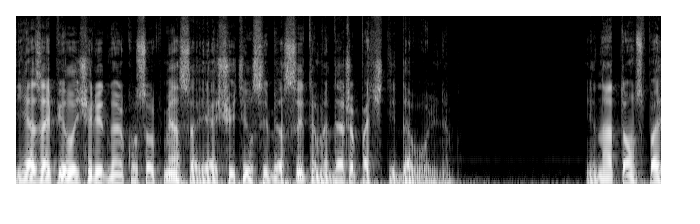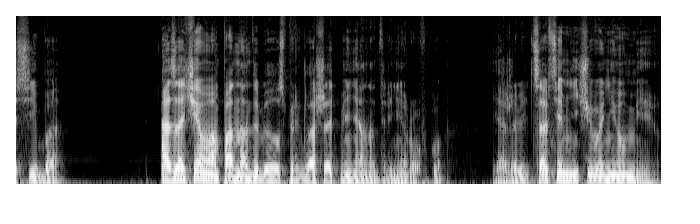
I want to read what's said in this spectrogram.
Я запил очередной кусок мяса и ощутил себя сытым и даже почти довольным. И на том спасибо. А зачем вам понадобилось приглашать меня на тренировку? Я же ведь совсем ничего не умею.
